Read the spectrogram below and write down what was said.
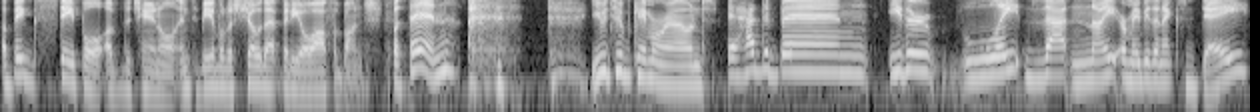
a big staple of the channel and to be able to show that video off a bunch. But then. YouTube came around. It had to been either late that night or maybe the next day.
